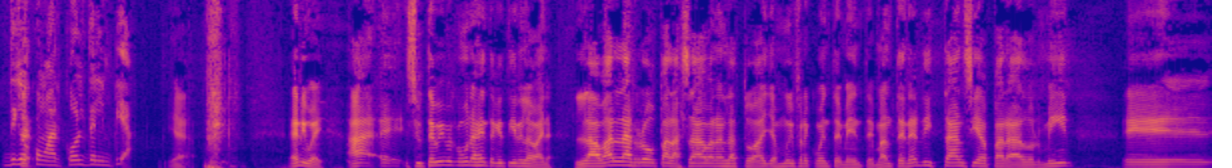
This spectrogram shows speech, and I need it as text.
digo, con alcohol de limpiar. Yeah. Anyway, ah, eh, si usted vive con una gente que tiene la vaina, lavar la ropa, las sábanas, las toallas muy frecuentemente, mantener distancia para dormir, eh,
